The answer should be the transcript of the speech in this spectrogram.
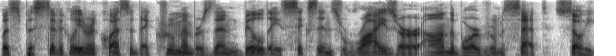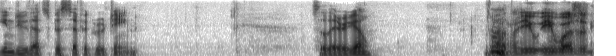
but specifically requested that crew members then build a six inch riser on the boardroom set so he can do that specific routine. So there you go. Well, he he wasn't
